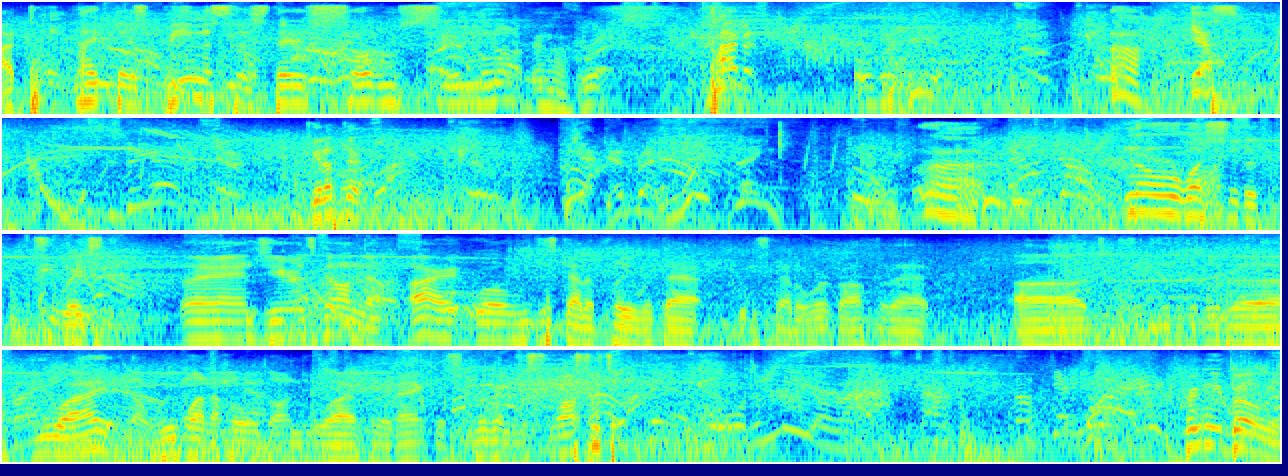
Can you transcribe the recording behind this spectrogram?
I don't like those beam assists. They're so. Not Uh, time it. Over here. Uh, yes. This is the end. Get up there. Get ready. Uh, no, I should have two ways. And Jiren's gone now. All right, well, we just got to play with that. We just got to work off of that. Uh, UI? No, we want to hold on UI for an anchor, so we're going to just swap it. Bring me Broly.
